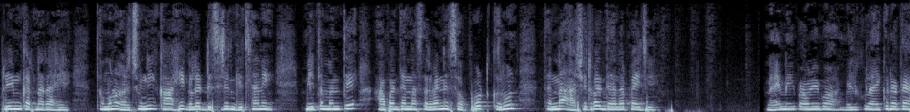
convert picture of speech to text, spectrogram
प्रेम करणार आहे. तर म्हणून अर्जुनी काही गलत डिसिजन घेतला नाही. मी तर म्हणते आपण त्यांना सर्वांनी सपोर्ट करून त्यांना आशीर्वाद द्यायला पाहिजे. नाही नाही पाहुणे बा बिलकुल ऐकू नका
